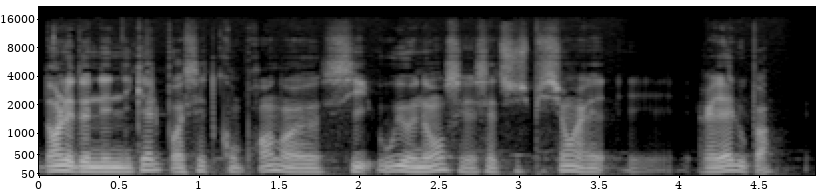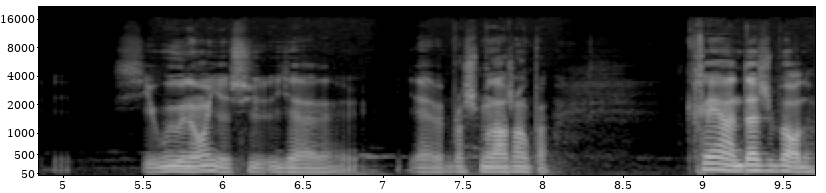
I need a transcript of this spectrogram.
dans les données Nickel pour essayer de comprendre euh, si oui ou non cette suspicion est, réelle ou pas. Si oui ou non il y a, blanchiment d'argent ou pas créer un dashboard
